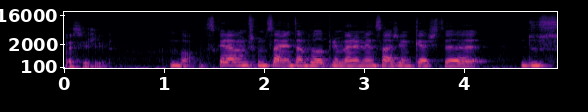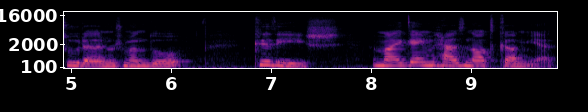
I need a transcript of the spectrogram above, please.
vai ser giro. Bom, se calhar vamos começar então pela primeira mensagem que esta doçura nos mandou, que diz: My game has not come yet.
